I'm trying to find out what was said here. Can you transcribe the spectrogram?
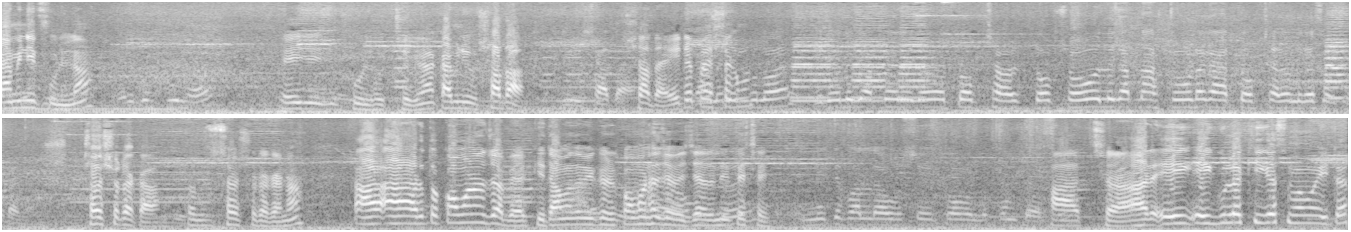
কামিনী ফুল না? এরকম ফুল হয়। এই যে ফুল হচ্ছে না? কামিনী সাদা? সাদা। সাদা। এটা প্রাইসটা কামিনী? ফুল হয়। এটা হলো কি আপনার টপ টপ সহ হলো কি আপনার আটশো টাকা আর টপ ছাড়া হলো ছয়শো টাকা। ছয়শো টাকা? ছয়শো টাকা না? আর আর তো কমানো যাবে আর কি দামাদামি করে কমানো যাবে যারা নিতে চাই নিতে পারলে অবশ্যই কম কমতে আচ্ছা আর এই এইগুলা কি গাছ মামা এটা?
